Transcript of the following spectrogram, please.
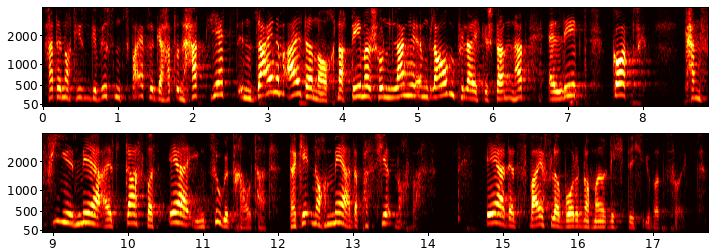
hat er noch diesen gewissen Zweifel gehabt und hat jetzt in seinem Alter noch, nachdem er schon lange im Glauben vielleicht gestanden hat, erlebt, Gott kann viel mehr als das, was er ihm zugetraut hat. Da geht noch mehr, da passiert noch was. Er, der Zweifler, wurde nochmal richtig überzeugt.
